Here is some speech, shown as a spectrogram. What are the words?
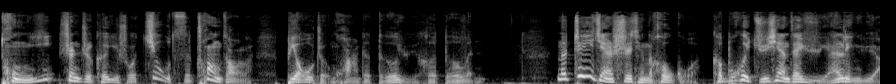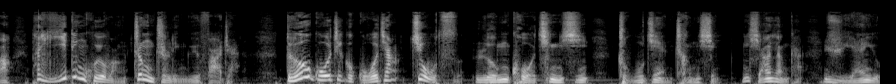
统一，甚至可以说就此创造了标准化的德语和德文。那这件事情的后果可不会局限在语言领域啊，它一定会往政治领域发展。德国这个国家就此轮廓清晰，逐渐成型。你想想看，语言有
